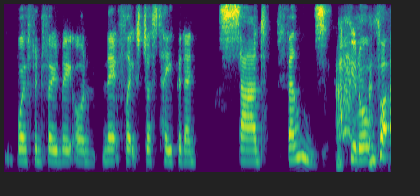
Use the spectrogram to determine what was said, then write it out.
boyfriend found me on Netflix just typing in sad films, you know, but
